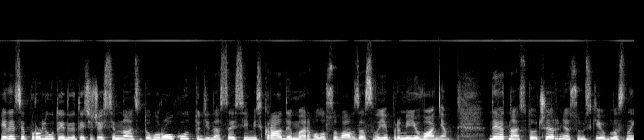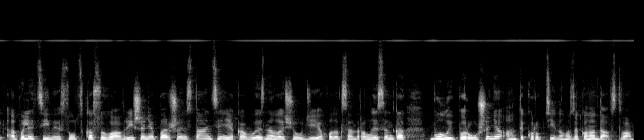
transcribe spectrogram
Йдеться про лютий 2017 року. Тоді на сесії міськради мер голосував за своє преміювання. 19 червня Сумський обласний апеляційний суд скасував рішення першої інстанції, яка визнала, що у діях Олександра Лисенка були порушення антикорупційного законодавства.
